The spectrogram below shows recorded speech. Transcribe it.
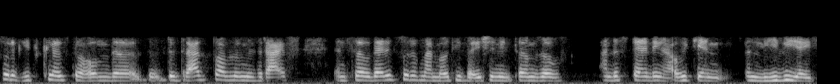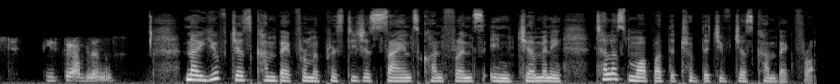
sort of hits close to home. The, the the drug problem is rife, and so that is sort of my motivation in terms of understanding how we can alleviate these problems. Now, you've just come back from a prestigious science conference in Germany. Tell us more about the trip that you've just come back from.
